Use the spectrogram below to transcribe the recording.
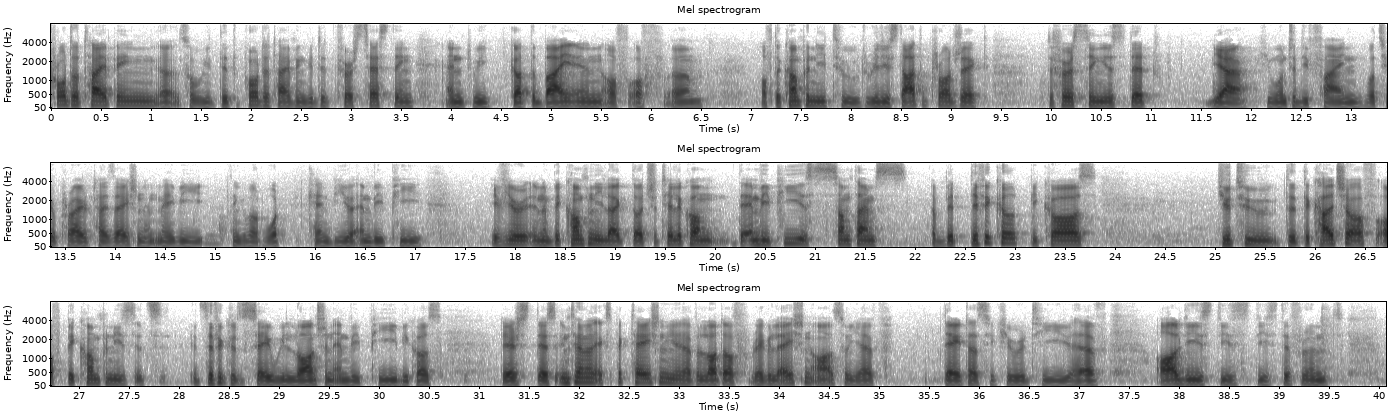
prototyping. Uh, so we did the prototyping, we did first testing, and we got the buy-in of of um, of the company to really start the project. The first thing is that, yeah, you want to define what's your prioritization and maybe think about what can be your MVP. If you're in a big company like Deutsche Telekom, the MVP is sometimes a bit difficult because due to the, the culture of, of big companies, it's it's difficult to say we launch an MVP because there's there's internal expectation. You have a lot of regulation. Also, you have data security. You have all these these these different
